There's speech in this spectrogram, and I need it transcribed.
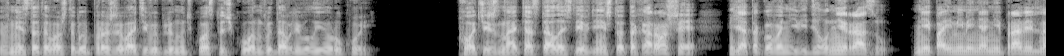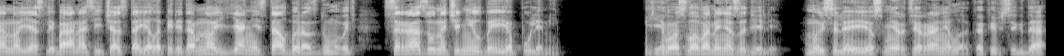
Вместо того, чтобы проживать и выплюнуть косточку, он выдавливал ее рукой. Хочешь знать, осталось ли в ней что-то хорошее? Я такого не видел ни разу. Не пойми меня неправильно, но если бы она сейчас стояла передо мной, я не стал бы раздумывать. Сразу начинил бы ее пулями». Его слова меня задели. Мысль о ее смерти ранила, как и всегда.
